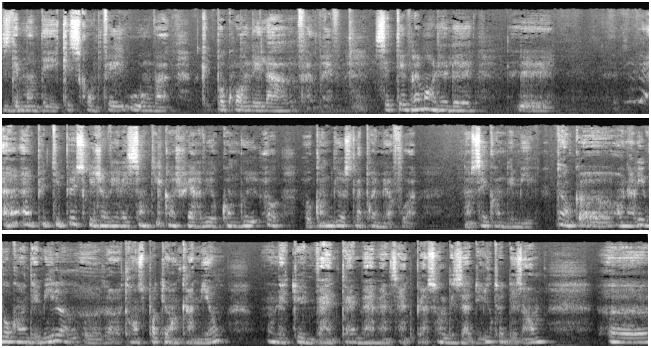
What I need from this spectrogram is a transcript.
se demandaient qu'est-ce qu'on fait, où on va, pourquoi on est là. Enfin bref, c'était vraiment le, un, petit peu ce que j'avais ressenti quand je suis arrivé au Congo, au, la première fois, dans ces camps des mille. Donc euh, on arrive au camp des mille, euh, transporté en camion. On était une vingtaine, 20, 25 personnes, des adultes, des hommes. Euh,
